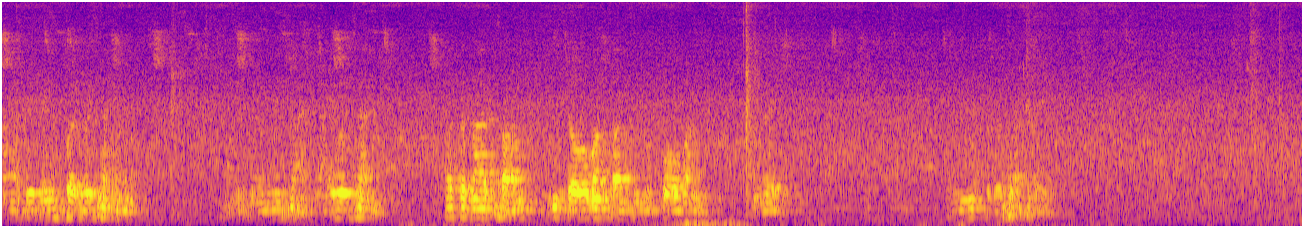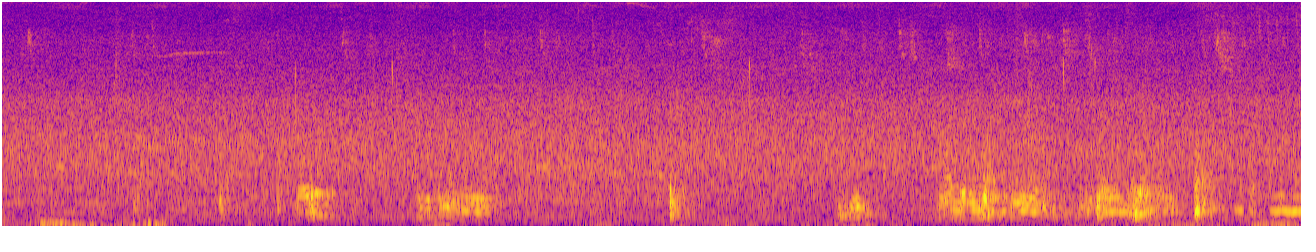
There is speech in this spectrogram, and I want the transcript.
อ่าเป็นเปิดเวอร์ชันมีหลายหลายเวอร์ชันเขาจะมาสอนอินโดบ้างสอนสิงคโปร์บ้างเลยอันนี้น่าจะเป็นแบบไทย มันเป็นแบบที่เป็นเรื่อง ไม่มี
